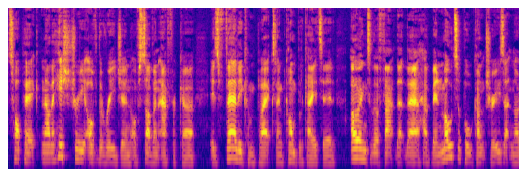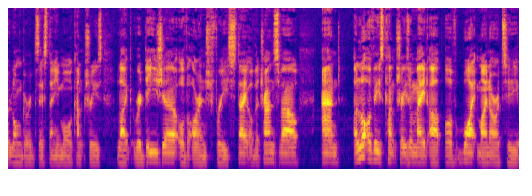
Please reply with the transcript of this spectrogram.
topic. Now, the history of the region of southern Africa is fairly complex and complicated owing to the fact that there have been multiple countries that no longer exist anymore. Countries like Rhodesia or the Orange Free State or the Transvaal. And a lot of these countries were made up of white minority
